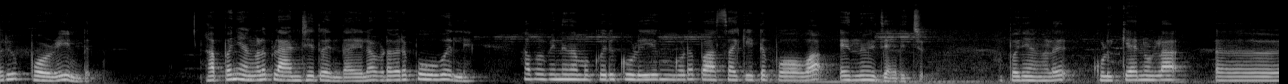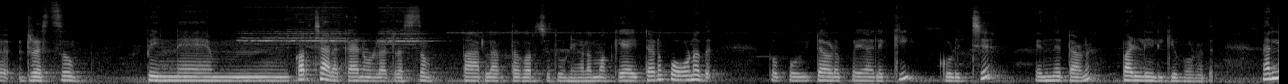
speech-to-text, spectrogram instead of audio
ഒരു പുഴയുണ്ട്. അപ്പം ഞങ്ങൾ പ്ലാൻ ചെയ്തു എന്തായാലും അവിടെ വരെ പോവുമല്ലേ അപ്പോൾ പിന്നെ നമുക്കൊരു കുളിയും കൂടെ പാസ്സാക്കിയിട്ട് പോവാം എന്ന് വിചാരിച്ചു. അപ്പോൾ ഞങ്ങൾ കുളിക്കാനുള്ള ഡ്രസ്സും പിന്നെ കുറച്ച് അലക്കാനുള്ള ഡ്രസ്സും പാർലറത്തെ കുറച്ച് തുണികളും ഒക്കെ ആയിട്ടാണ് പോണത്. അപ്പോൾ പോയിട്ട് അവിടെ പോയി അലക്കി കുളിച്ച് എന്നിട്ടാണ് പള്ളിയിലേക്ക് പോണത്. നല്ല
